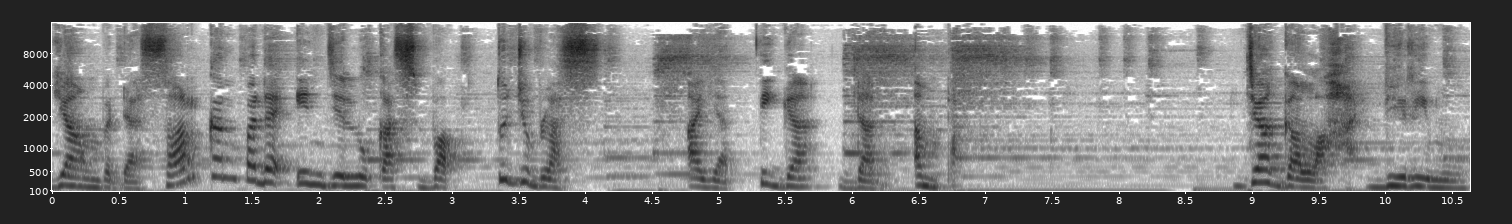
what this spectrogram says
Yang berdasarkan pada Injil Lukas bab 17 ayat 3 dan 4. Jagalah dirimu.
